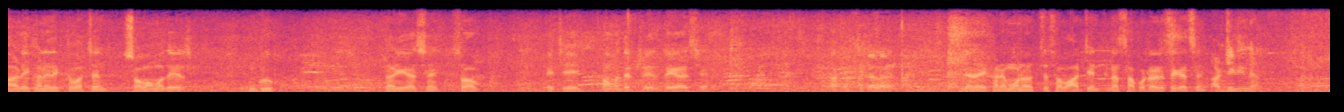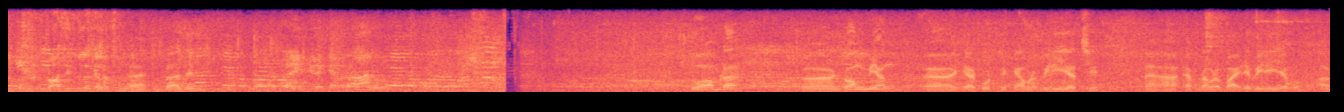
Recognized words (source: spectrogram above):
আর এখানে দেখতে পাচ্ছেন সব আমাদের গ্রুপ দাঁড়িয়ে আছে। সব এই যে আমাদের ড্রেস দেওয়া আছে। আকাশি কালার যেন এখানে মনে হচ্ছে সব আর্জেন্টিনার সাপোর্টার এসে গেছে। আর্জেন্টিনা? ব্রাজিলগুলো গেল হ্যাঁ ব্রাজিল। তো আমরা ডংমিয়াং এয়ারপোর্ট থেকে আমরা বেরিয়ে যাচ্ছি। এখন আমরা বাইরে বেরিয়ে যাব। আর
